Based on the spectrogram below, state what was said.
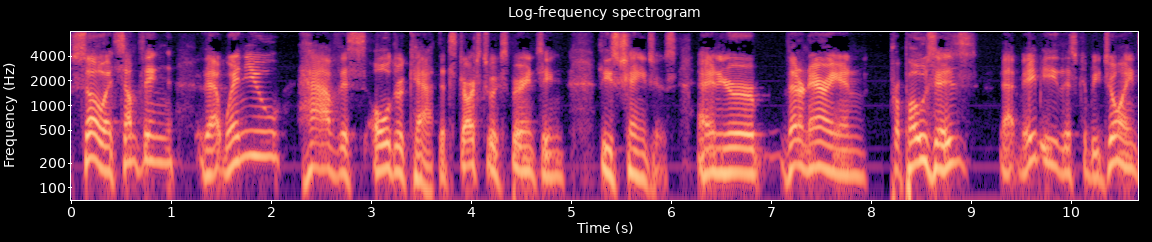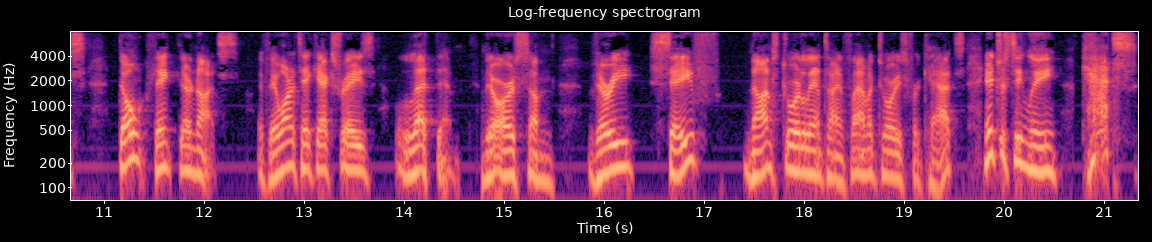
So it's something that when you have this older cat that starts to experiencing these changes and your veterinarian proposes that maybe this could be joints, don't think they're nuts. If they want to take x-rays, let them. There are some very safe, non steroidal anti inflammatories for cats. Interestingly, cats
